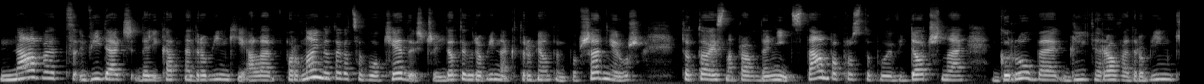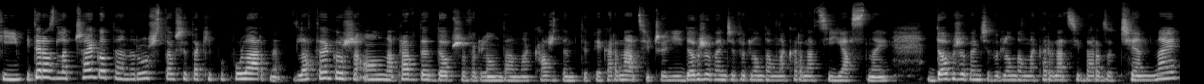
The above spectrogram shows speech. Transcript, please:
Nawet widać delikatne drobinki, ale w porównaniu do tego, co było kiedyś, czyli do tych drobinek, które miał ten poprzedni róż, to to jest naprawdę nic. Tam po prostu były widoczne, grube, glitterowe drobinki. I teraz dlaczego ten róż stał się taki popularny? Dlatego, że on naprawdę dobrze wygląda na każdym typie karnacji, czyli dobrze będzie wyglądał na karnacji jasnej, dobrze będzie wyglądał na karnacji bardzo ciemnej,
